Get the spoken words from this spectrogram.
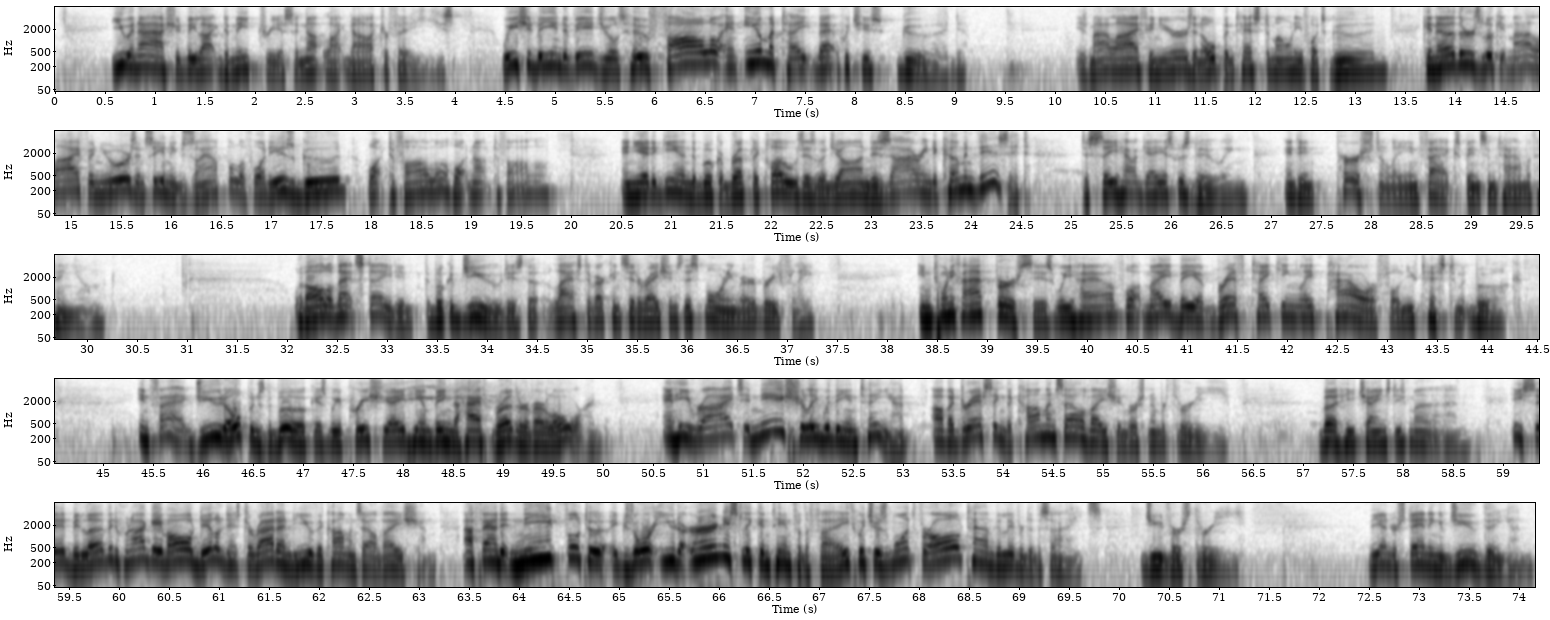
You and I should be like Demetrius and not like Diotrephes. We should be individuals who follow and imitate that which is good. Is my life and yours an open testimony of what's good? Can others look at my life and yours and see an example of what is good, what to follow, what not to follow? And yet again, the book abruptly closes with John desiring to come and visit to see how Gaius was doing and to personally, in fact, spend some time with him. With all of that stated, the book of Jude is the last of our considerations this morning, very briefly. In 25 verses, we have what may be a breathtakingly powerful New Testament book. In fact, Jude opens the book as we appreciate him being the half brother of our Lord. And he writes initially with the intent of addressing the common salvation, verse number 3. But he changed his mind. He said, Beloved, when I gave all diligence to write unto you of the common salvation, I found it needful to exhort you to earnestly contend for the faith which was once for all time delivered to the saints. Jude verse 3. The understanding of Jude then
